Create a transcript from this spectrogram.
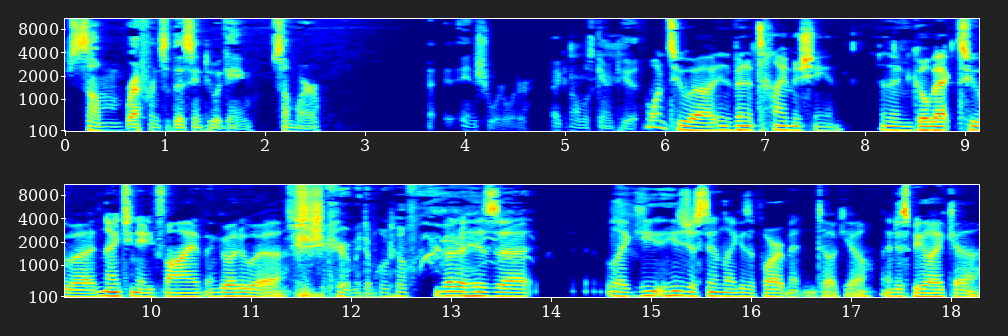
some reference of this into a game somewhere in short order. I can almost guarantee it. I wanted to uh, invent a time machine and then go back to uh, 1985 and go to uh, Shigeru Miyamoto. go to his uh, like he he's just in like his apartment in Tokyo and just be like, uh,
